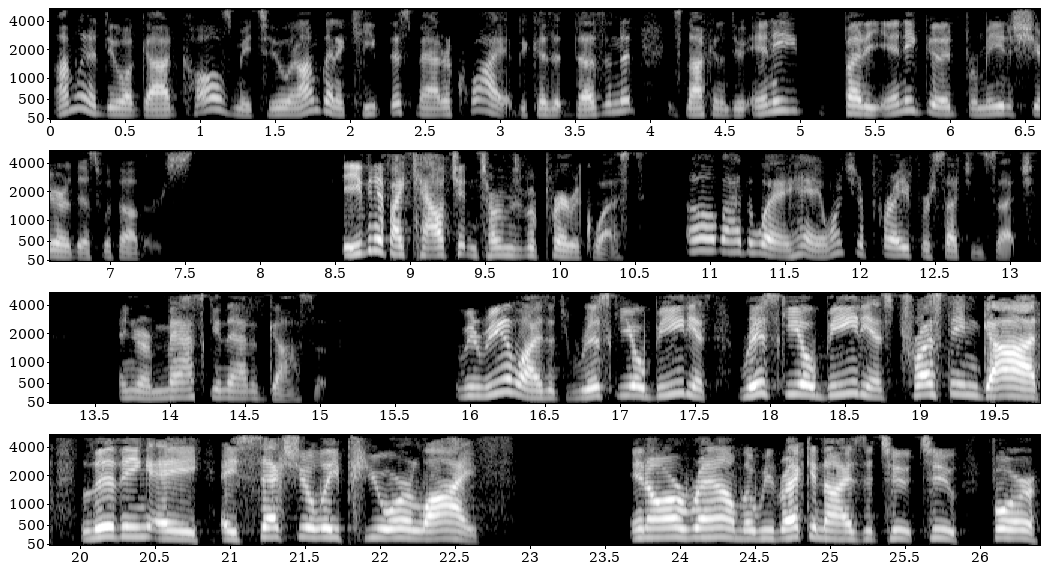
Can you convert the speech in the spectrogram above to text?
I'm going to do what God calls me to, and I'm going to keep this matter quiet because it doesn't it? It's not going to do anybody any good for me to share this with others. Even if I couch it in terms of a prayer request. Oh, by the way, hey, I want you to pray for such and such. And you're masking that as gossip. We realize it's risky obedience. Risky obedience, trusting God, living a, a sexually pure life. In our realm, that we recognize it to, to, for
